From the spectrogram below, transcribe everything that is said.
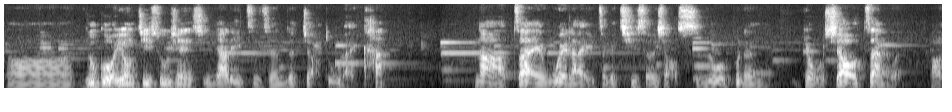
呃，如果用技术线型压力支撑的角度来看，那在未来这个七十二小时，如果不能有效站稳，啊，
